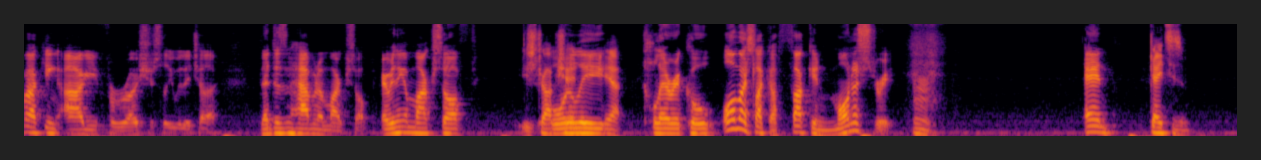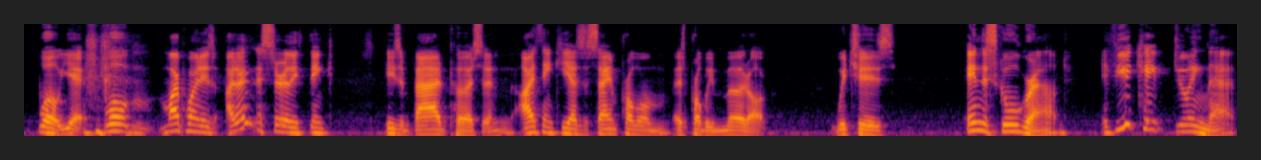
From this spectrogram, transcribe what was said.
fucking argue ferociously with each other. That doesn't happen at Microsoft. Everything at Microsoft is Structured. orderly, Yeah. clerical, almost like a fucking monastery. Hmm. And Gatesism. well, yeah. Well, my point is, I don't necessarily think he's a bad person. I think he has the same problem as probably Murdoch, which is in the school ground. If you keep doing that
